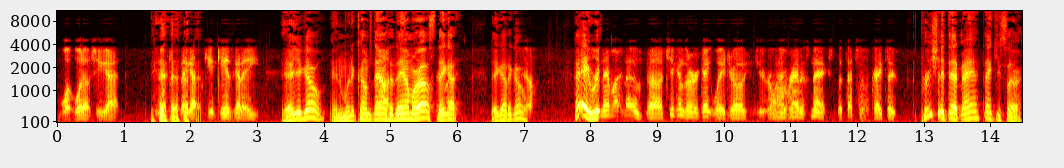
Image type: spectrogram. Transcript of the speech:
what what else you got? You know, they got kids got to eat. there you go. And when it comes down to them or us, they got they got to go. Yeah. Hey, Rick, everybody know uh, chickens are a gateway drug. You're gonna have rabbits next, but that's okay too. appreciate that, man. Thank you, sir.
